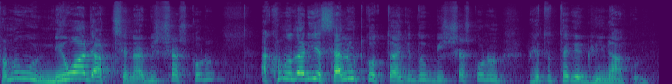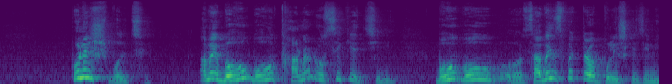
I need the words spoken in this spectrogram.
সন্মবাবু নেওয়া যাচ্ছে না, বিশ্বাস করুন। এখনও দাঁড়িয়ে স্যালুট করতে হয়, কিন্তু বিশ্বাস করুন, ভেতর থেকে ঘৃণা করি। পুলিশ বলছে। আমি বহু বহু থানার ওসিকে চিনি। বহু বহু সাব ইন্সপেক্টর অফ পুলিশকে চিনি,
